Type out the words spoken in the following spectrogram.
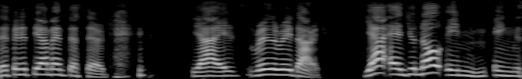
definitivamente, Esther. yeah, it's really, really dark. Yeah, and you know, in in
